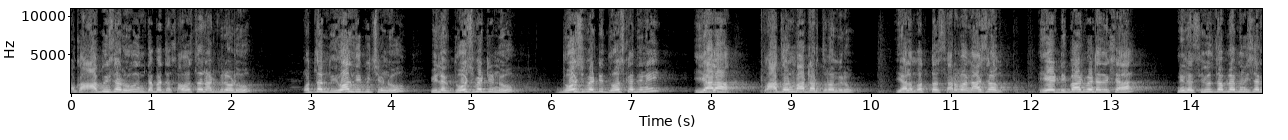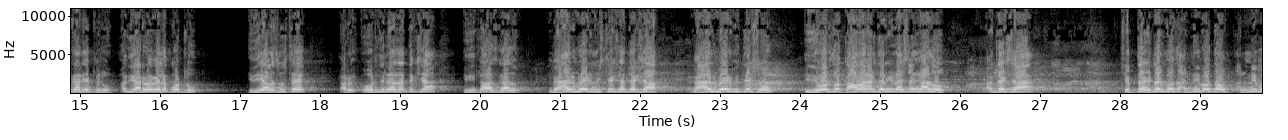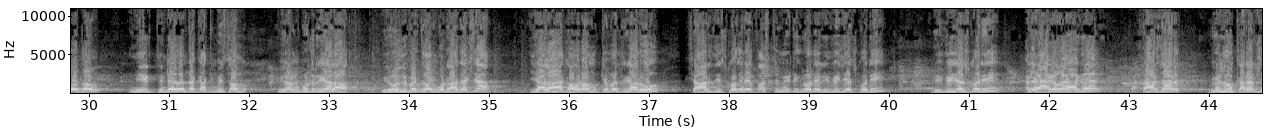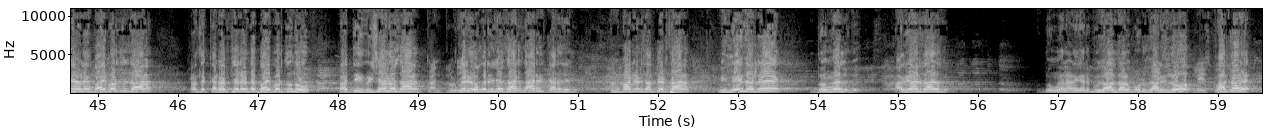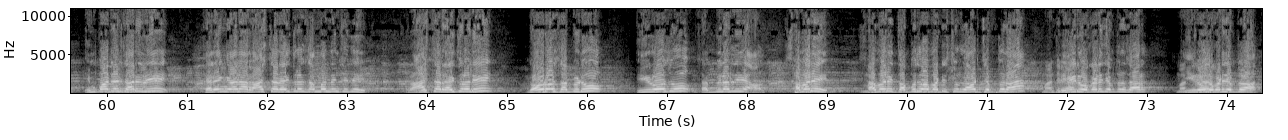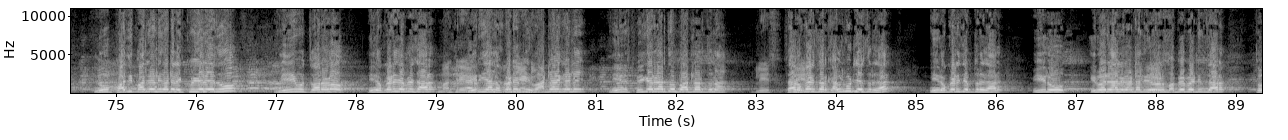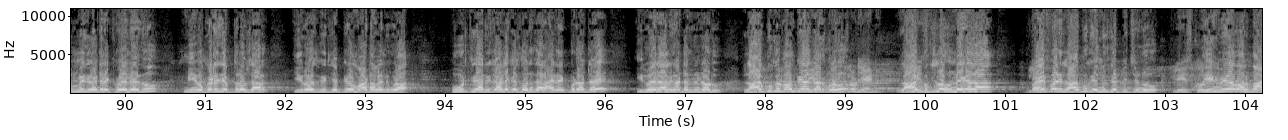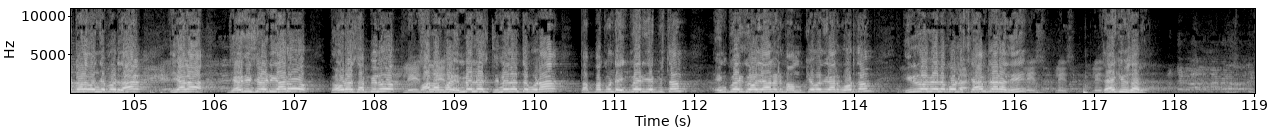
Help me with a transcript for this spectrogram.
ఒక ఆఫీసరు ఇంత పెద్ద సంస్థ నడిపినోడు మొత్తం దివాలు తీపిచ్చిండు. వీళ్ళకి దోషపెట్టిండు దోషపెట్టి దోసుక తిని ఇవాళ నాతో మాట్లాడుతున్నా మీరు. ఇవాళ మొత్తం సర్వనాశనం. ఏ డిపార్ట్మెంట్ అధ్యక్ష? నిన్న సివిల్ సప్లై మినిస్టర్ గారు చెప్పిను అది అరవై వేల కోట్లు. ఇది అలా చూస్తే అరే ఓడి తినదు అధ్యక్ష ఇది లాస్ కాదు. మ్యాన్ మేడ్ మిస్టేక్స్ అధ్యక్ష. మ్యాన్ మేడ్ మిస్టేక్స్ ఇది ఎవరితో కావాలని జరిగిన నష్టం కాదు. అధ్యక్ష చెప్తా ఎటర్ పోతాం? అన్ని పోతాం అన్ని పోతాం. మీరు తిండేదంతా కక్కిపిస్తాం. మీరు అనుకుంటారు ఇవాళ. మీరు వదిలిపెడతాం అనుకుంటారు అధ్యక్ష. ఇవాళ గౌరవ ముఖ్యమంత్రి గారు చార్జ్ తీసుకోగానే ఫస్ట్ మీటింగ్లోనే రివ్యూ చేసుకొని రివ్యూ చేసుకొని అరే ఆగవా ఆగవా. సార్ సార్ వీళ్ళు కరప్షన్ అనేది భయపడుతుంది సార్. ప్రతి కరప్షన్ అంటే భయపడుతుండ్రు. ప్రతి విషయంలో సార్ ఒకరి ఒకరి సార్ సార్ చాలా ఇంపార్టెంట్ సబ్జెక్ట్ సార్. వీళ్ళు ఏంటంటే దొంగలు అది కాదు సార్. దొంగలు అనగానే భుజాలు తడుకుంటూ సార్ వీళ్ళు. సార్ సార్ ఇంపార్టెంట్ సార్ ఇది. తెలంగాణ రాష్ట్ర రైతులకు సంబంధించింది. రాష్ట్ర రైతులని గౌరవ సభ్యుడు ఈ రోజు సభ్యులని సభని సభని తప్పుదో పట్టిస్తున్నారు కాబట్టి చెప్తున్నా. మీరు ఒకటే చెప్తున్నా సార్. ఈ రోజు. ఒకటే చెప్తున్నా. నువ్వు పది పన్నెండు గంటలు ఎక్కువ ఇవ్వలేదు మేము త్వరలో నేను ఒకటే చెప్పిన సార్ మీరు ఇవాళ ఒకటే మీరు. మాట్లాడకండి. నేను స్పీకర్ గారితో మాట్లాడుతున్నా. సార్ ఒకటి సార్ కన్క్లూడ్ చేస్తున్నా సార్. నేను ఒకటి చెప్తున్నా సార్ మీరు ఇరవై నాలుగు గంటలు ఇరవై మభ్య పెట్టింది సార్ తొమ్మిది గంటలు ఎక్కువ లేదు మేము ఒకటే చెప్తున్నాం సార్ ఈ రోజు మీరు చెప్పిన మాటలన్నీ కూడా పూర్తిగా రికార్డులకి వెళ్తుంది సార్ ఆయన ఎప్పుడు అంటే ఇరవై నాలుగు గంటలు ఉన్నాడు లాగ్ బుక్ పంపించాలి సార్. లాగ్ బుక్స్లో ఉన్నాయి కదా. భయపడి లాగ్ బుక్ ఎందుకు తెప్పించిండు. దీని మీద వాళ్ళు మాట్లాడమని చెప్పాడు సార్. ఇవాళ జగదీష్ రెడ్డి గారు గౌరవ సభ్యులు వాళ్ళ. అప్పుడు ఎమ్మెల్యేలు తిన్నదంతా కూడా తప్పకుండా ఎంక్వైరీ చేపిస్తాం. ఎంక్వైరీ చేయాలని మా ముఖ్యమంత్రి గారు కోరుతాం ఇరవై వేల కోట్ల స్కామ్ సార్ అది. Thank you sir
